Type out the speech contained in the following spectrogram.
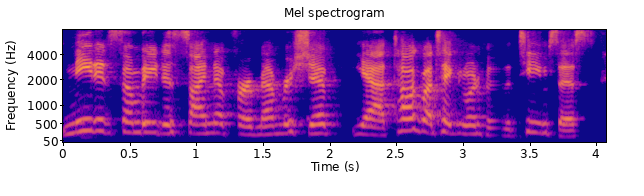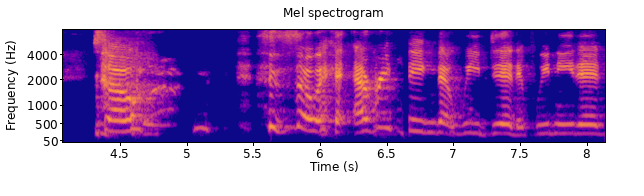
needed somebody to sign up for a membership. Yeah, talk about taking one for the team, sis. So, so everything that we did, if we needed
